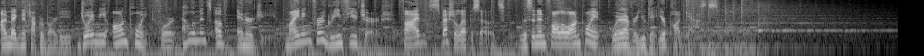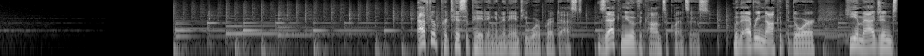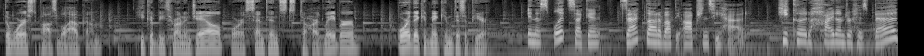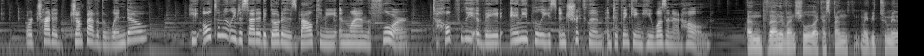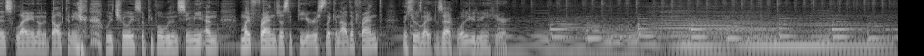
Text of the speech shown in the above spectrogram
I'm Meghna Chakrabarti. Join me on point for Elements of Energy Mining for a Green Future. Five special episodes. Listen and follow On Point wherever you get your podcasts. After participating in an anti war protest, Zack knew of the consequences. With every knock at the door, he imagined the worst possible outcome. He could be thrown in jail or sentenced to hard labor, or they could make him disappear. In a split second, Zack thought about the options he had. He could hide under his bed or try to jump out of the window. He ultimately decided to go to his balcony and lie on the floor to hopefully evade any police and trick them into thinking he wasn't at home. And then eventually, like, I spent maybe two minutes laying on the balcony, literally, so people wouldn't see me. And my friend just appears, like another friend, and he was like, Zack, what are you doing here?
